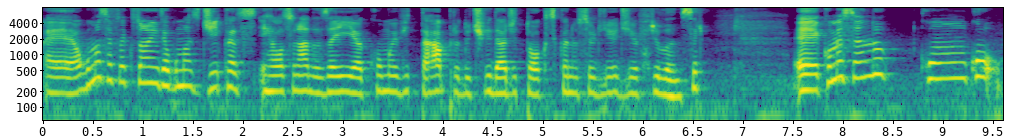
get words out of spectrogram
é, algumas reflexões, algumas dicas relacionadas aí a como evitar a produtividade tóxica no seu dia a dia freelancer. É, começando com, com,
